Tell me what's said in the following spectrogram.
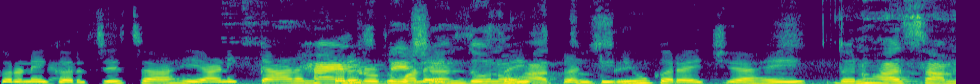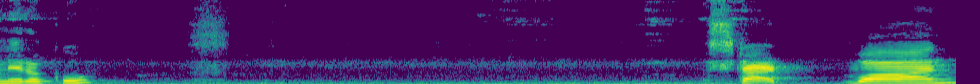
करणे गरजेचं आहे आणि त्यानंतरच तुम्हाला एक्सरसाइज. कंटिन्यू करायची आहे. दोनों हाथ सामने रखो. Start one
